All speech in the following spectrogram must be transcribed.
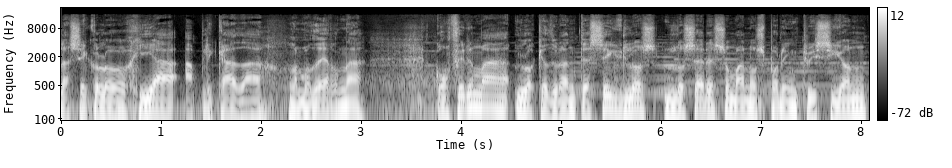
La psicología aplicada, la moderna, confirma lo que durante siglos los seres humanos por intuición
